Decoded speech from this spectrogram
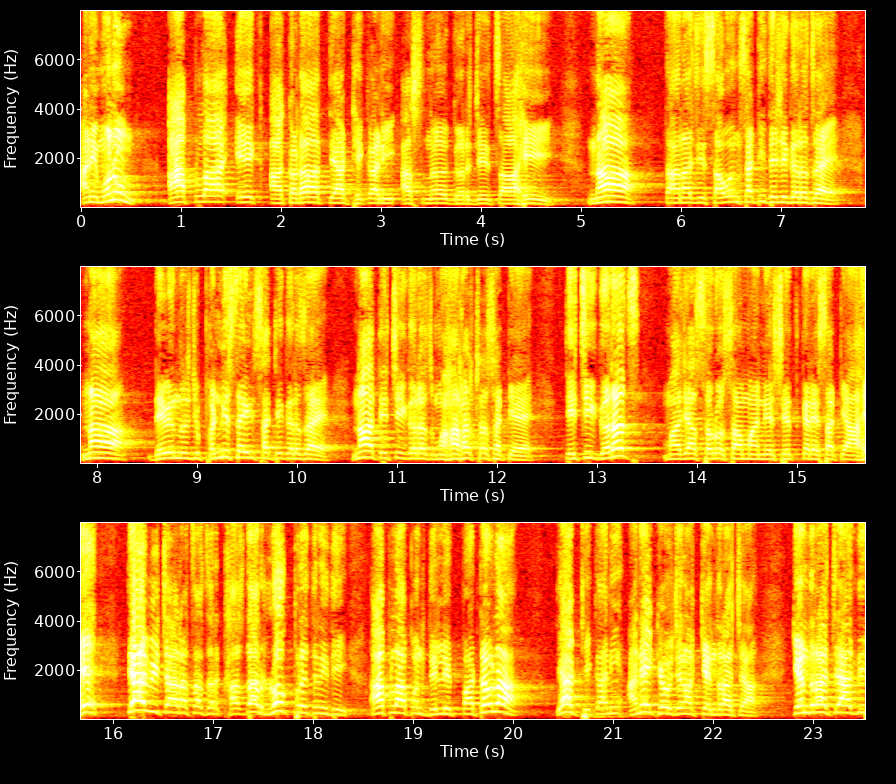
आणि म्हणून आपला एक आकडा त्या ठिकाणी असणं गरजेचं आहे. ना तानाजी सावंतसाठी त्याची गरज आहे ना देवेंद्रजी फडणीसाहेबसाठी गरज आहे ना त्याची गरज महाराष्ट्रासाठी आहे. त्याची गरज माझ्या सर्वसामान्य शेतकऱ्यासाठी आहे. त्या विचाराचा जर खासदार लोकप्रतिनिधी आपला आपण दिल्लीत पाठवला त्या ठिकाणी अनेक योजना केंद्राच्या केंद्राच्या अगदी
